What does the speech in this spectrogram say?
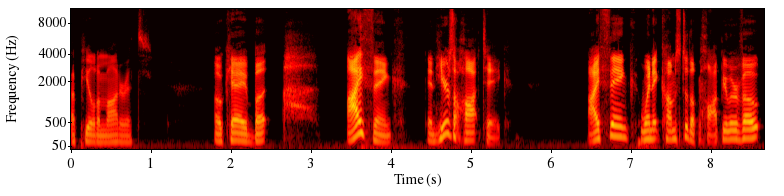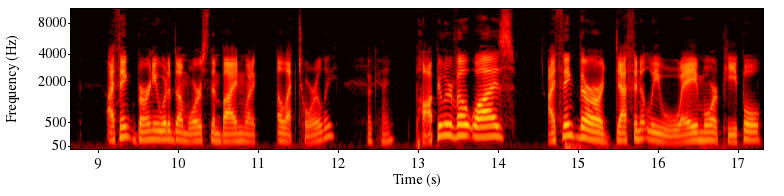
appeal to moderates. Okay, but I think, and here's a hot take. I think when it comes to the popular vote, I think Bernie would have done worse than Biden when electorally. Okay. Popular vote wise, I think there are definitely way more people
